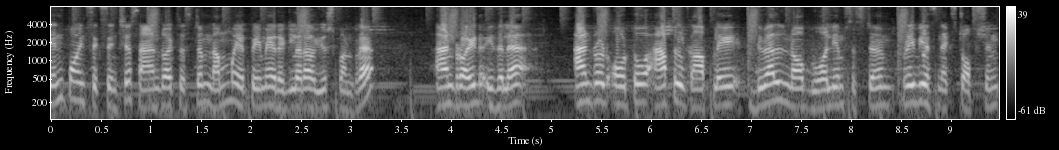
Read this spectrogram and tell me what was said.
ten point six inches Android system நம்ம எப்பயுமே ரெகுலராக யூஸ் பண்ணுற ஆண்ட்ராய்டு இதில் Android auto Apple CarPlay dual knob volume system previous next option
